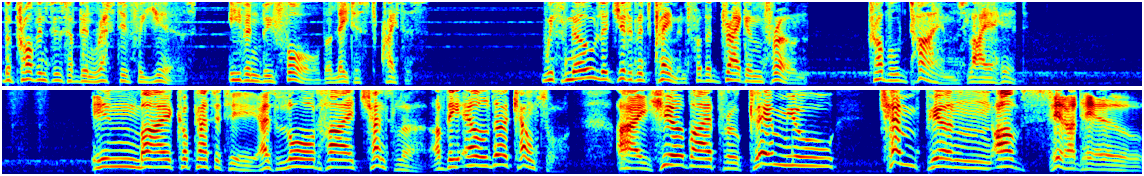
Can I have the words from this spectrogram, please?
The provinces have been restive for years, even before the latest crisis. With no legitimate claimant for the Dragon Throne, troubled times lie ahead. In my capacity as Lord High Chancellor of the Elder Council, I hereby proclaim you Champion of Cyrodiil.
